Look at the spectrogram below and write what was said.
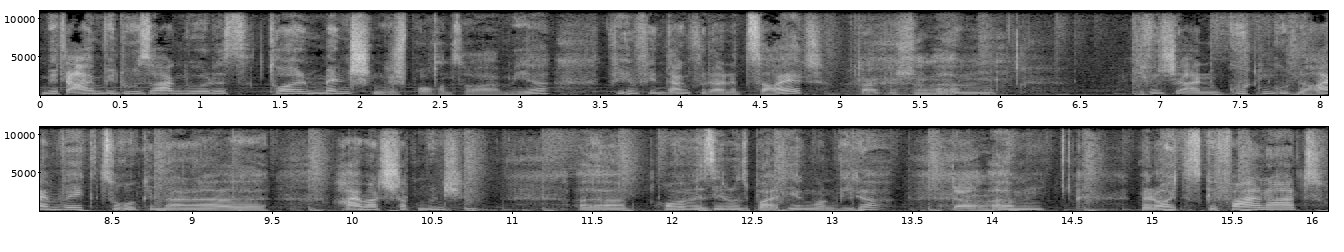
mit einem, wie du sagen würdest, tollen Menschen gesprochen zu haben hier. Vielen, vielen Dank für deine Zeit. Dankeschön. Ähm, ich wünsche dir einen guten, guten Heimweg zurück in deine äh, Heimatstadt München. Äh, hoffe, wir sehen uns bald irgendwann wieder. Ja. Ähm, wenn euch das gefallen hat,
